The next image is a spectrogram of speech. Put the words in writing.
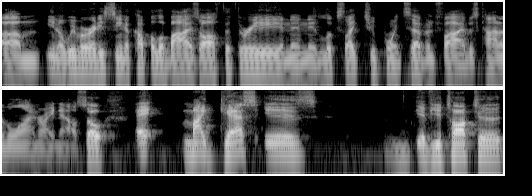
um, you know, we've already seen a couple of buys off the three, and then it looks like 2.75 is kind of the line right now. So eh, my guess is if you talk to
